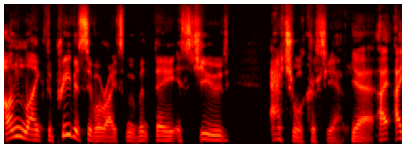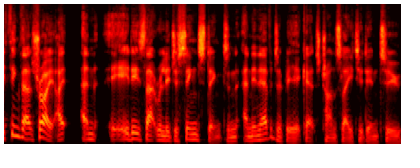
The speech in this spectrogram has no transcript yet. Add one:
unlike the previous civil rights movement, they eschewed actual Christianity. Yeah, I, I think that's right. I, and it is that religious instinct, and, and inevitably it gets translated into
